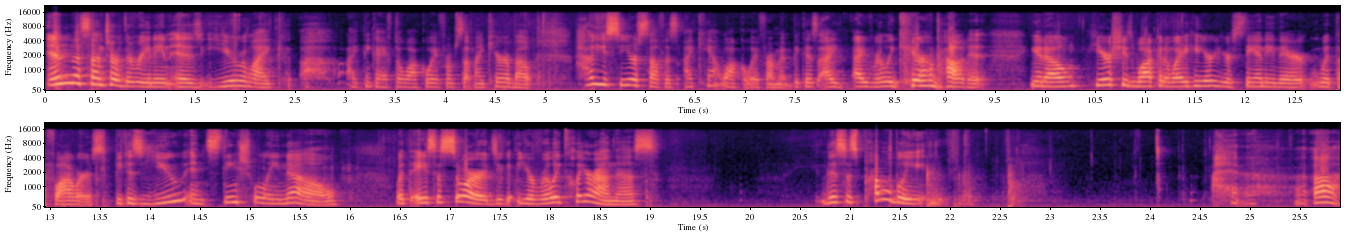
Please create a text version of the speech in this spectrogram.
In the center of the reading is you're like, oh, I think I have to walk away from something I care about. How you see yourself is, I can't walk away from it because I, I really care about it. You know, here she's walking away, here you're standing there with the flowers because you instinctually know with Ace of Swords, you, you're really clear on this. This is probably uh,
